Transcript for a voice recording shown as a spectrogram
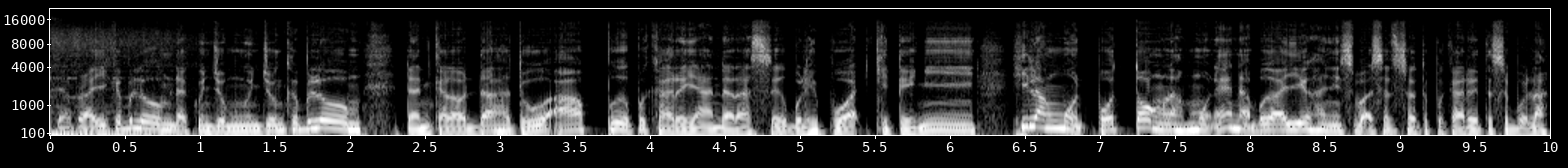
Dah beraya ke belum? Dah kunjung mengunjung ke belum? Dan kalau dah tu, apa perkara yang anda rasa boleh buat kita ni hilang mood? Potonglah mood eh nak beraya hanya sebab satu-satu perkara tersebut lah.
